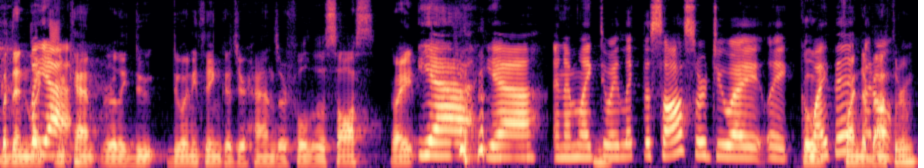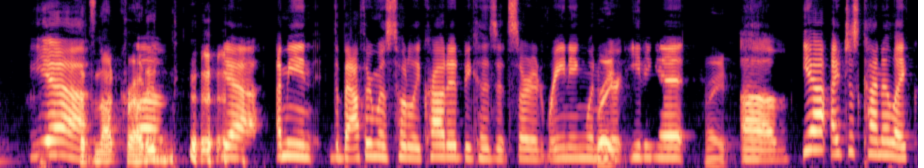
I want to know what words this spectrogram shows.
But then, But like, yeah. you can't really do do anything because your hands are full of the sauce, right? yeah, yeah, and I'm like, do I lick the sauce or do I like Go wipe it? find a bathroom Yeah, that's not crowded. yeah. I mean, the bathroom was totally crowded because it started raining when we were eating it. right. Um, yeah, I just kind of like,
